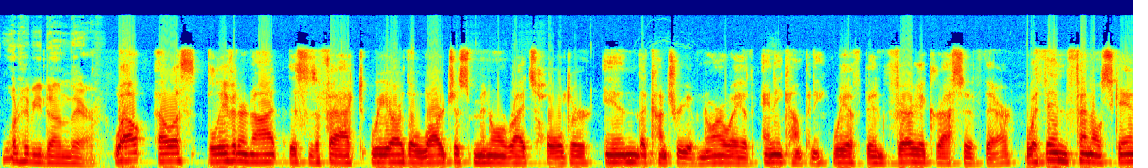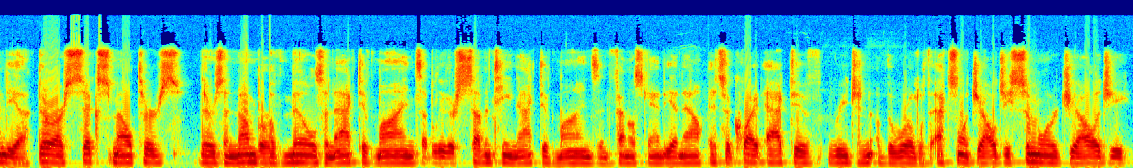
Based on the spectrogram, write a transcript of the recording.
What have you done there? Well, Ellis, believe it or not, this is a fact. We are the largest mineral rights holder in the country of Norway of any company. We have been very aggressive there. Within Fennoscandia, there are six smelters there's a number of mills and active mines. I believe there's 17 active mines in Fennoscandia now. It's a quite active region of the world with excellent geology, similar geology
